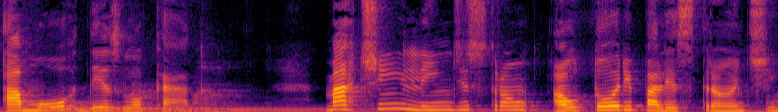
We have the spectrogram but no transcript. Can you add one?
Amor Deslocado. Martin Lindstrom, autor e palestrante,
